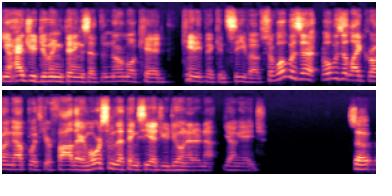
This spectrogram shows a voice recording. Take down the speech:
you know, had you doing things that the normal kid can't even conceive of. So what was it what was it like growing up with your father and what were some of the things he had you doing at a young age? So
